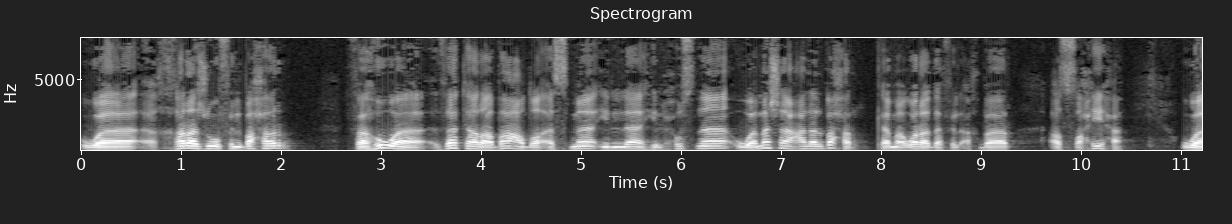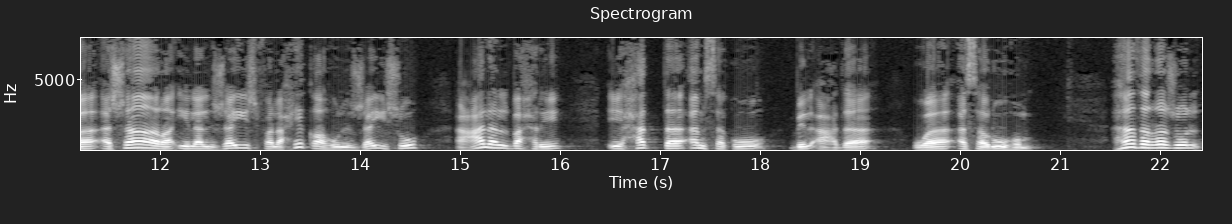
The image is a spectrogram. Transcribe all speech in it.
وخرجوا في البحر فهو ذكر بعض أسماء الله الحسنى ومشى على البحر كما ورد في الأخبار الصحيحة. وأشار إلى الجيش فلحقه الجيش على البحر حتى أمسكوا بالأعداء وأسروهم. هذا الرجل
